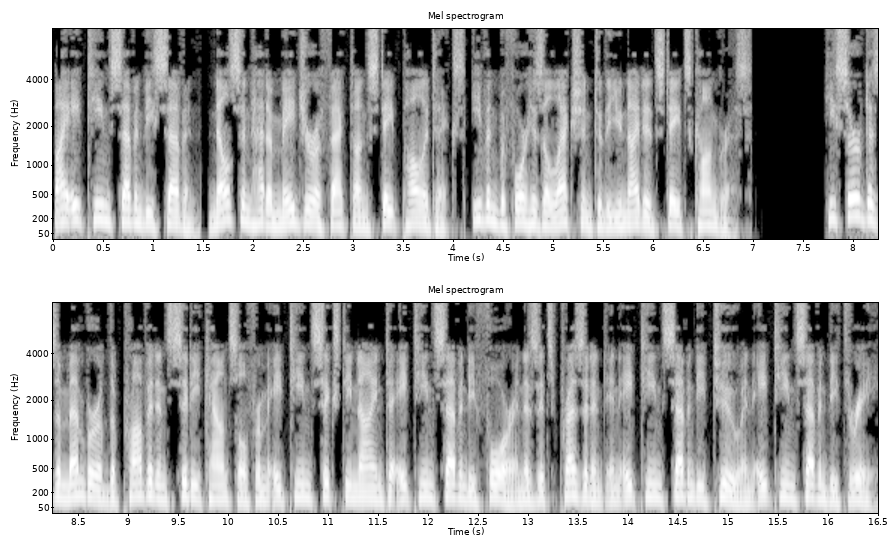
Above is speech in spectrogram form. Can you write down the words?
By 1877, Nelson had a major effect on state politics, even before his election to the United States Congress. He served as a member of the Providence City Council from 1869 to 1874 and as its president in 1872 and 1873.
